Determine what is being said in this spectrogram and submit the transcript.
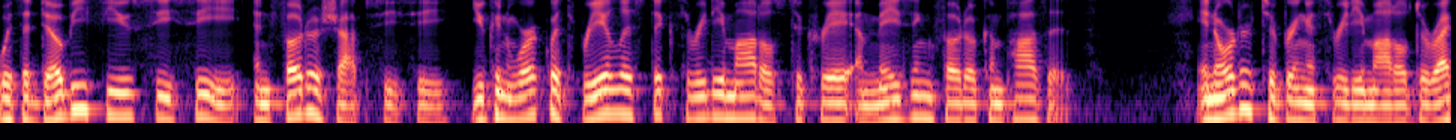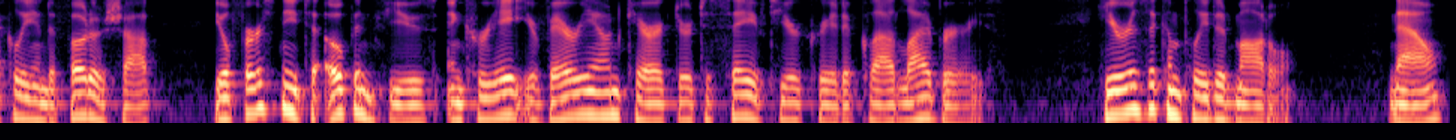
With Adobe Fuse CC and Photoshop CC, you can work with realistic 3D models to create amazing photo composites. In order to bring a 3D model directly into Photoshop, you'll first need to open Fuse and create your very own character to save to your Creative Cloud libraries. Here is a completed model. Now,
